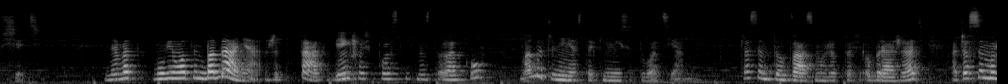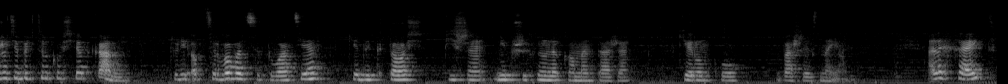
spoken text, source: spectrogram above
w sieci. Nawet mówią o tym badania, że tak, większość polskich nastolatków ma do czynienia z takimi sytuacjami. Czasem to Was może ktoś obrażać, a czasem możecie być tylko świadkami, czyli obserwować sytuację, kiedy ktoś pisze nieprzychylne komentarze w kierunku Waszych znajomych. Ale hejt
